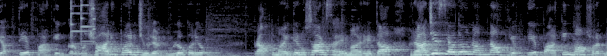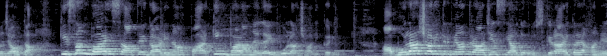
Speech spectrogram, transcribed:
વ્યક્તિએ પાર્કિંગ કર્મચારી પર જીવલેણ હુમલો કર્યો. પ્રાપ્ત માહિતી અનુસાર શહેરમાં રહેતા રાજેશ યાદવ નામના વ્યક્તિએ પાર્કિંગમાં ફરજ બજાવતા કિશનભાઈ સાથે ગાડીના પાર્કિંગ ભાડાને લઈ બોલાચાલી કરી. આ બોલાચાલી દરમિયાન રાજેશ યાદવ ઉશ્કેરાઈ ગયા અને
